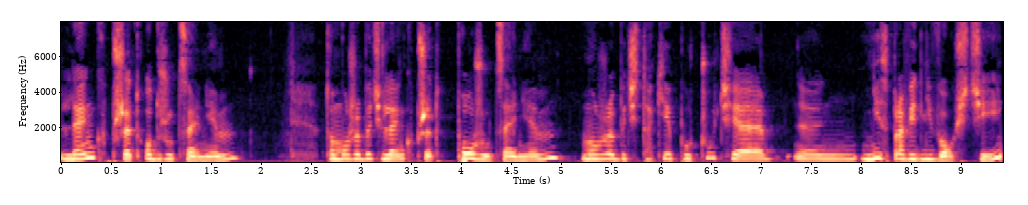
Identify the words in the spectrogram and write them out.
lęk przed odrzuceniem, to może być lęk przed porzuceniem, może być takie poczucie e, niesprawiedliwości.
